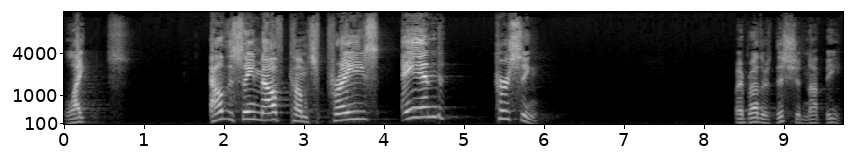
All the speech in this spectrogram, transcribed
likeness. Out of the same mouth comes praise and cursing. My brothers, this should not be.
